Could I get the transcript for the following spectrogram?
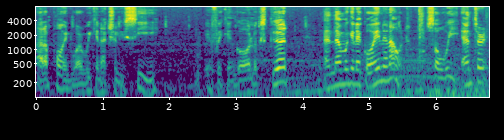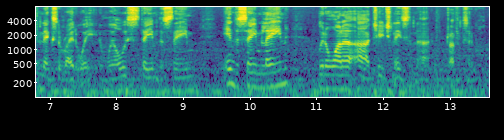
at a point where we can actually see if we can go it looks good and then we're gonna go in and out. So we enter and exit right away and we always stay in the same in the same lane. We don't want to uh, change lanes in the traffic circle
